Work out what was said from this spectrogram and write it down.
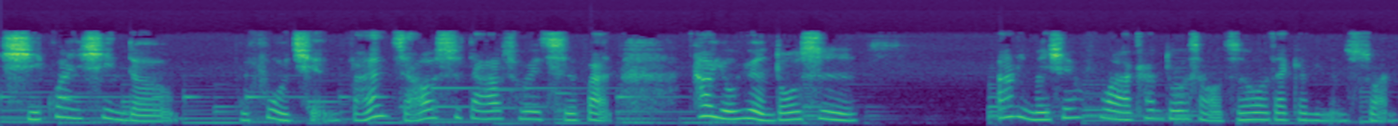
习惯性的不付钱，反正只要是大家出去吃饭，他永远都是啊你们先付啊，看多少之后再跟你们算，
